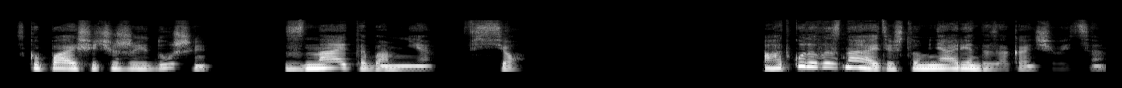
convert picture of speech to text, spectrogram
скупающий чужие души, знает обо мне все. «А откуда вы знаете, что у меня аренда заканчивается?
